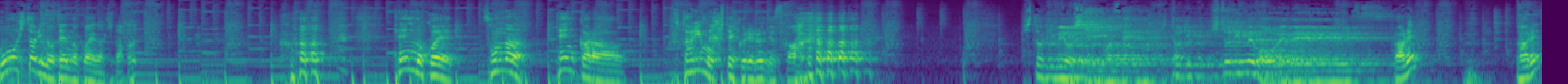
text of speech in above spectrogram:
もう一人の天の声が来た。天の声そんな天から二人も来てくれるんですか？一人目を知りません。一人目一人目は俺です。あれ？あれ？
